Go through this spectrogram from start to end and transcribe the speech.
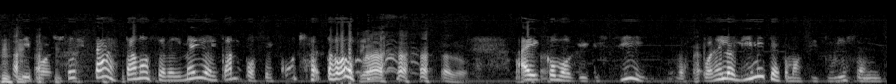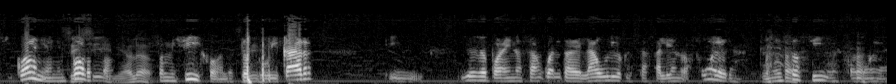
tipo, ya está, estamos en el medio del campo, se escucha todo. Claro. Hay como que, sí, los, poner los límites como si tuviesen 5 años, no Sí, importa. sí. Son mis hijos, los tengo Sí. que ubicar y, y ellos por ahí no se dan cuenta del audio que está saliendo afuera. Con eso sí, es como...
